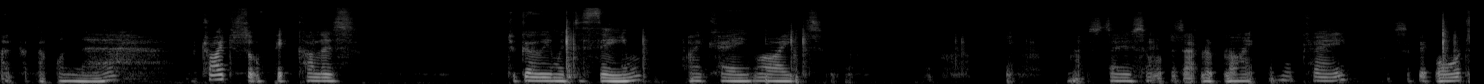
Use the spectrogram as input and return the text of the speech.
I put that one there. I've tried to sort of pick colours to go in with the theme. Okay, right. That's those. So what does that look like? Okay, it's a bit odd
